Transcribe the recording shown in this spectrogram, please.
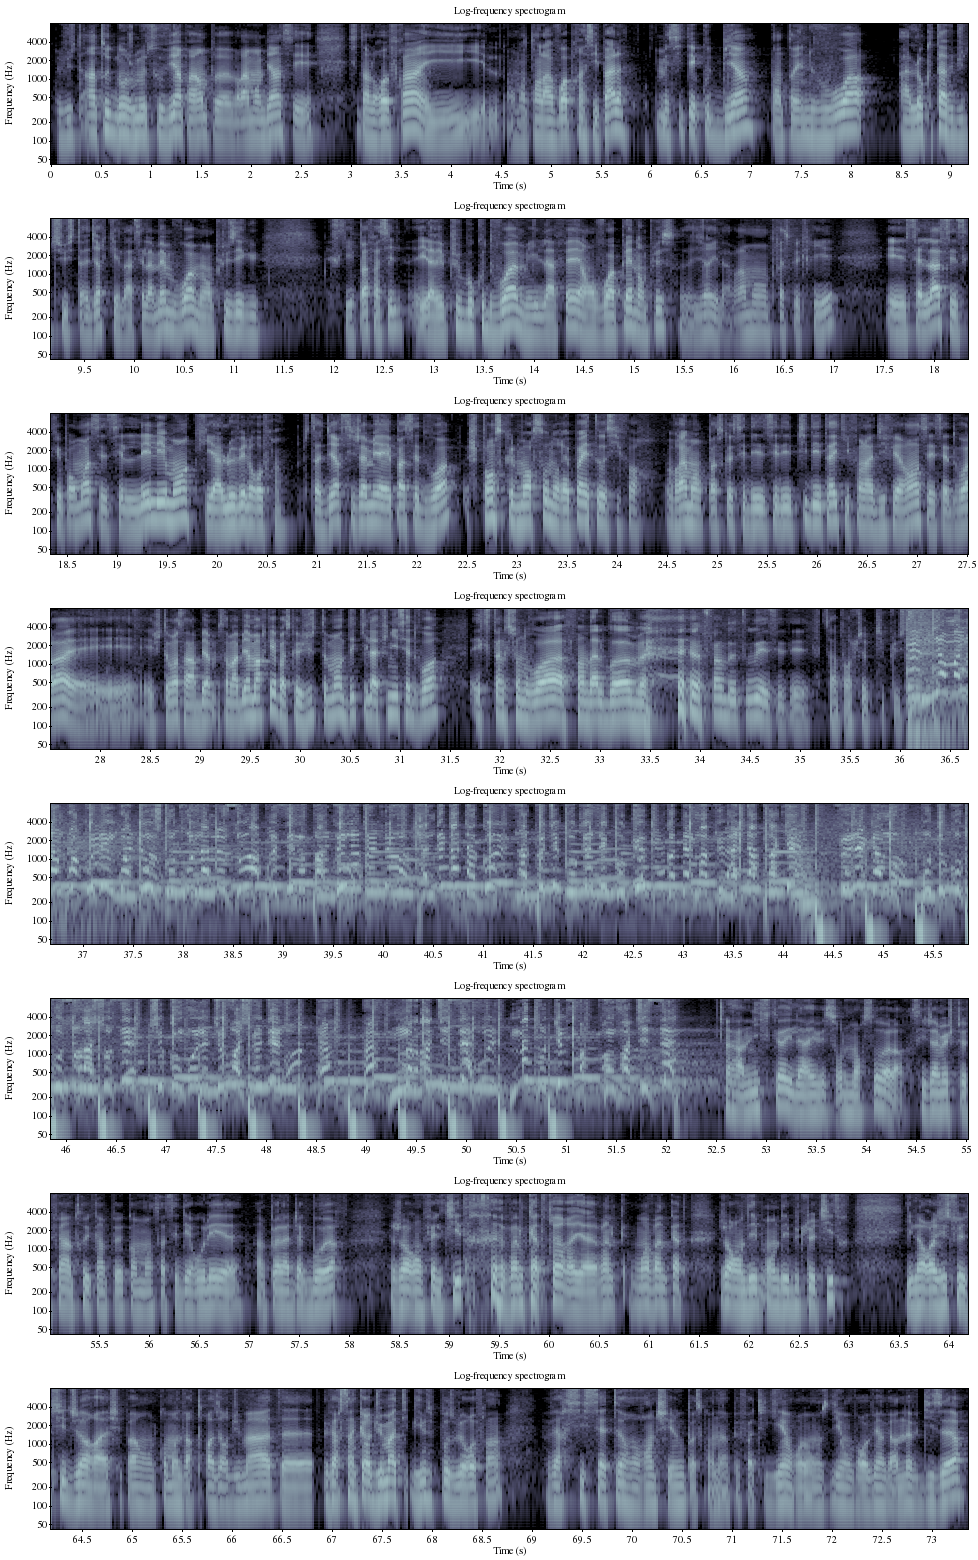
Juste un truc dont je me souviens, par exemple, euh, vraiment bien, c'est dans le refrain, on entend la voix principale, mais si tu écoutes bien, tu entends une voix à l'octave du dessus, c'est-à-dire que c'est la même voix, mais en plus aiguë. Ce qui n'est pas facile. Il avait plus beaucoup de voix, mais il l'a fait en voix pleine en plus, c'est-à-dire il a vraiment presque crié. Et celle-là, c'est ce que pour moi, c'est c'est l'élément qui a levé le refrain. C'est-à-dire, si jamais il n'y avait pas cette voix, je pense que le morceau n'aurait pas été aussi fort. Vraiment, parce que c'est des, des petits détails qui font la différence. Et cette voix-là, et, et justement, ça m'a bien, bien marqué parce que justement, dès qu'il a fini cette voix, extinction de voix, fin d'album, fin de tout, et ça apporte ce petit plus. Alors, Niska, il est arrivé sur le morceau. Alors, si jamais je te fais un truc un peu comment ça s'est déroulé, euh, un peu à la Jack Bauer, genre on fait le titre, 24 heures, il y a 20, moins 24, genre on, dé- on débute le titre. Il enregistre le titre, genre, euh, je sais pas, on le commande vers 3 heures du mat. euh, vers 5 heures du mat, Gims pose le refrain. Vers 6-7 heures, on rentre chez nous parce qu'on est un peu fatigué. On, on se dit, on revient vers 9-10 heures.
